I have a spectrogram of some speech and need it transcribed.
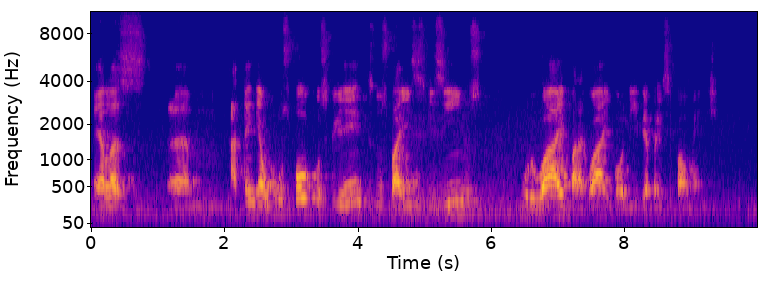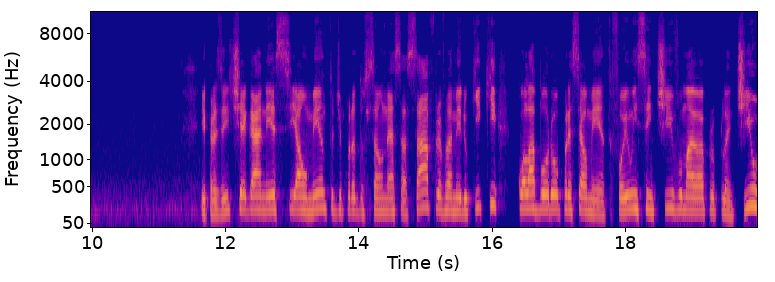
elas um, atendem alguns poucos clientes nos países vizinhos, Uruguai, Paraguai, Bolívia principalmente. E para a gente chegar nesse aumento de produção nessa safra, Vlamir, o que, que colaborou para esse aumento? Foi um incentivo maior para o plantio?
